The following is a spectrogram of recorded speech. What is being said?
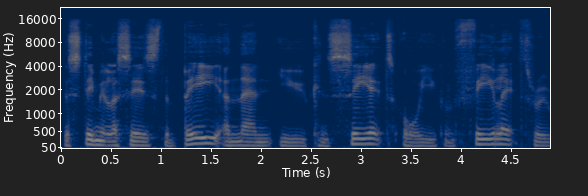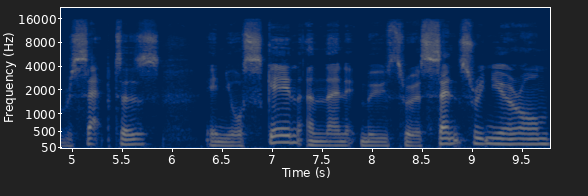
the stimulus is the bee, and then you can see it or you can feel it through receptors in your skin, and then it moves through a sensory neuron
